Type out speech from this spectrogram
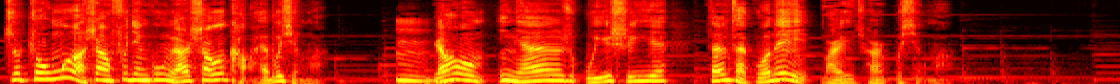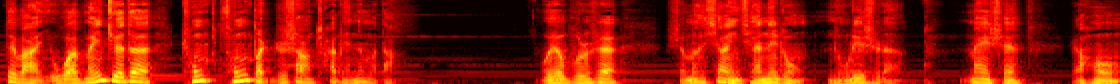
就周末上附近公园烧个烤还不行吗？嗯，然后一年五一十一，咱在国内玩一圈不行吗？对吧？我没觉得从从本质上差别那么大，我又不是什么像以前那种奴隶似的卖身，然后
